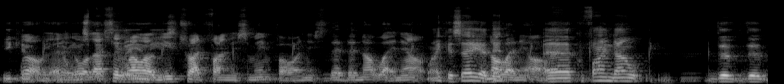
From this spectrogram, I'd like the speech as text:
you can. Well, you yeah. can Well, that's it. Well, you've tried finding some info, and it's they're, they're not letting out. Like I say, I not did. letting it off. Uh, could find out the the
